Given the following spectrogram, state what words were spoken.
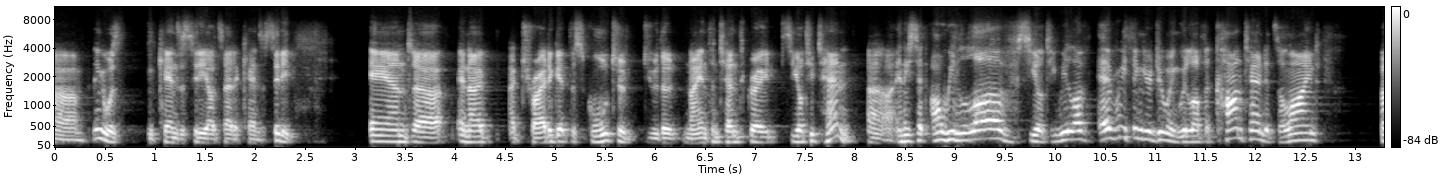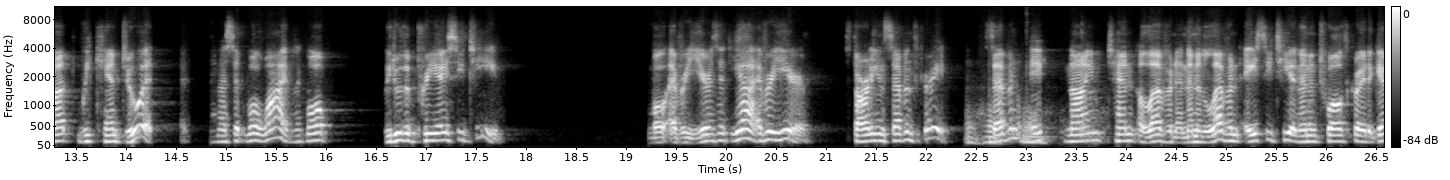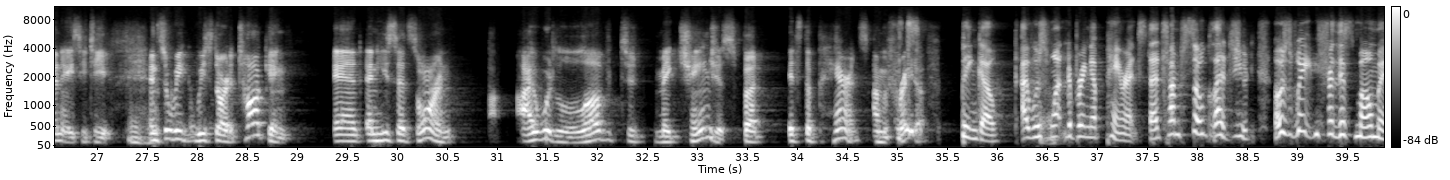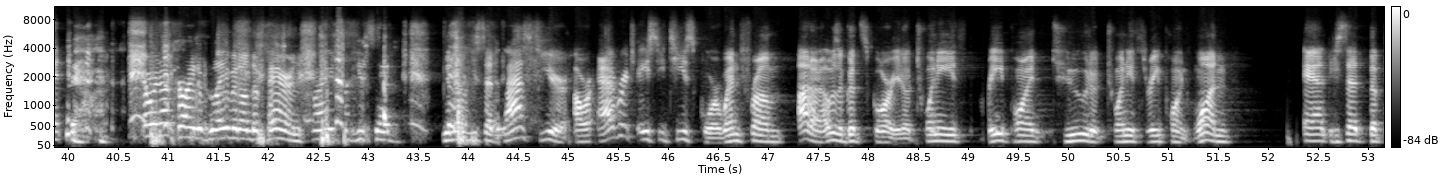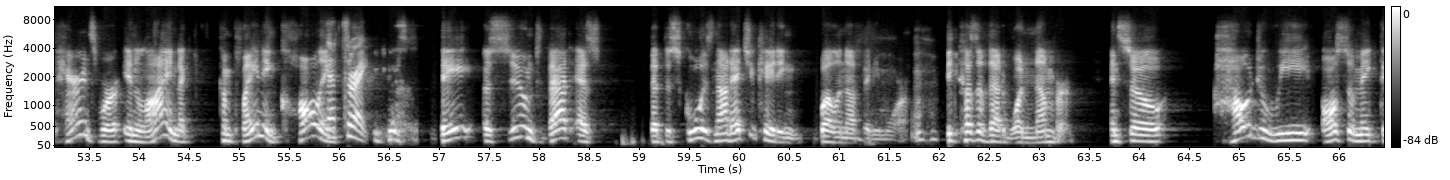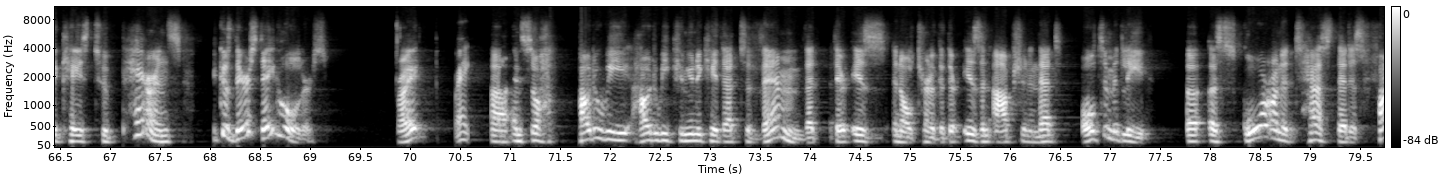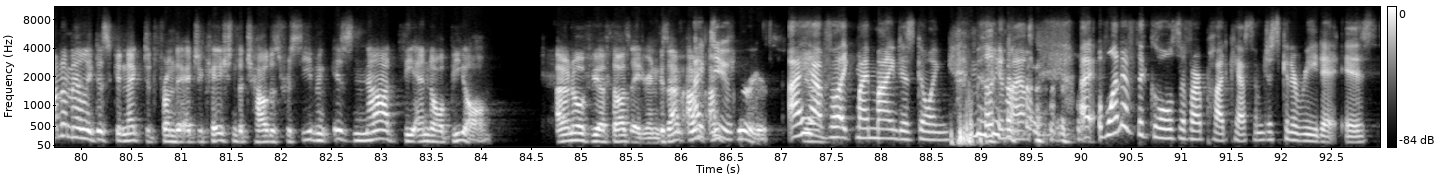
um, I think it was in Kansas City, outside of Kansas City and uh, and I I tried to get the school to do the ninth and tenth grade CLT 10, uh, and they said, "Oh, we love CLT. We love everything you're doing. We love the content. It's aligned, but we can't do it." And I said, "Well, why?" I'm like, "Well, we do the pre-ACT." Well, every year. I said, "Yeah, every year." Starting in seventh grade, mm-hmm. 7 mm-hmm. 8, 9, 10, 11, and then in 11, ACT, and then in 12th grade, again, ACT. Mm-hmm. And so we, we started talking, and, and he said, Soren, I would love to make changes, but it's the parents I'm afraid it's, of. Bingo. I was yeah. wanting to bring up parents. That's I'm so glad you I was waiting for this moment. and we're not trying to blame it on the parents, right? But he said, you know, he said last year our average ACT score went from, I don't know, it was a good score, you know, 23.2 to 23.1. And he said the parents were in line, like complaining, calling. That's right. Because they assumed that as that the school is not educating well enough anymore mm-hmm. because of that one number. And so, how do we also make the case to parents because they're stakeholders, right? Right. Uh, and so, how do we how do we communicate that to them that there is an alternative, that there is an option, and that ultimately a, a score on a test that is fundamentally disconnected from the education the child is receiving is not the end all be all. I don't know if you have thoughts, Adrienne, because I'm, I'm, I do. I'm curious. I yeah. have like my mind is going a million miles. I, one of the goals of our podcast, I'm just going to read it, is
